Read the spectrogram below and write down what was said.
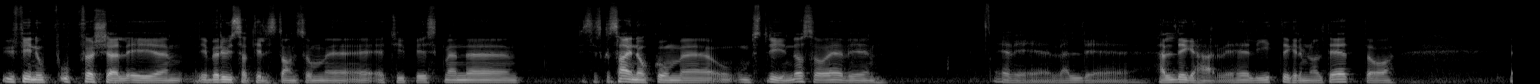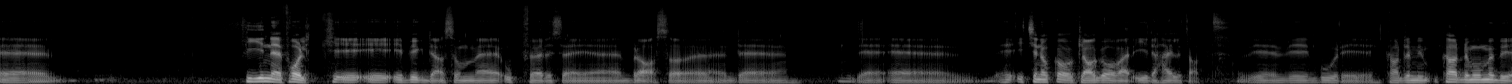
ufin opp, oppførsel i, i berusa tilstand, som er, er typisk. Men uh, hvis jeg skal si noe om, uh, om Stryn, så er vi, er vi veldig heldige her. Vi har lite kriminalitet. og eh, fine folk i, i, i, bygda som eh, oppfører seg eh, bra. Så eh, det, det, er ikke noe å klage over i det hele tatt. Vi, vi bor i Kardemommeby.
